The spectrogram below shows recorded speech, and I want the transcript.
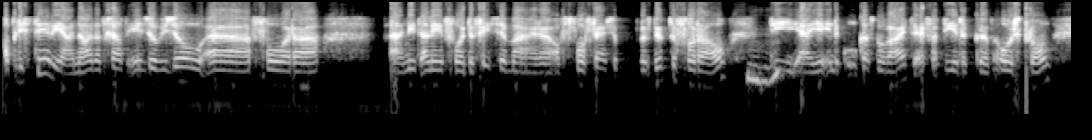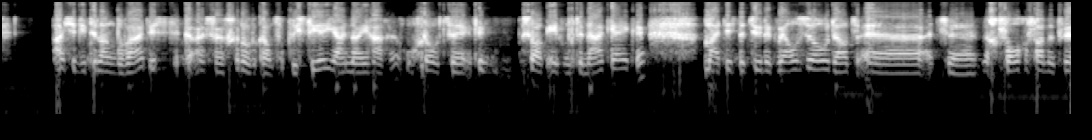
Op listeria, nou dat geldt in sowieso eh, voor niet alleen voor de vissen, maar of voor verse producten vooral, die eh, je in de koelkast bewaart en van dierlijke oorsprong. Als je die te lang bewaart, is er een grote kans op listeria. Nou, je gaat, hoe groot ik zou ik even moeten nakijken. Maar het is natuurlijk wel zo dat eh, het, eh, de gevolgen van het eh,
